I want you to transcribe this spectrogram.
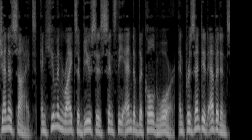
genocides, and human rights abuses since the end of the Cold War, and presented evidence,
